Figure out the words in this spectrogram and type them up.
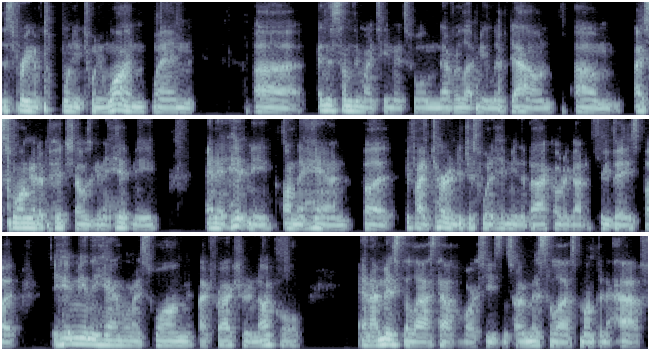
the spring of 2021 when, uh, and this is something my teammates will never let me live down. Um, I swung at a pitch that was going to hit me and it hit me on the hand. But if I turned, it just would have hit me in the back. I would have gotten a free base. But it hit me in the hand when I swung. I fractured a knuckle, and I missed the last half of our season. So I missed the last month and a half.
